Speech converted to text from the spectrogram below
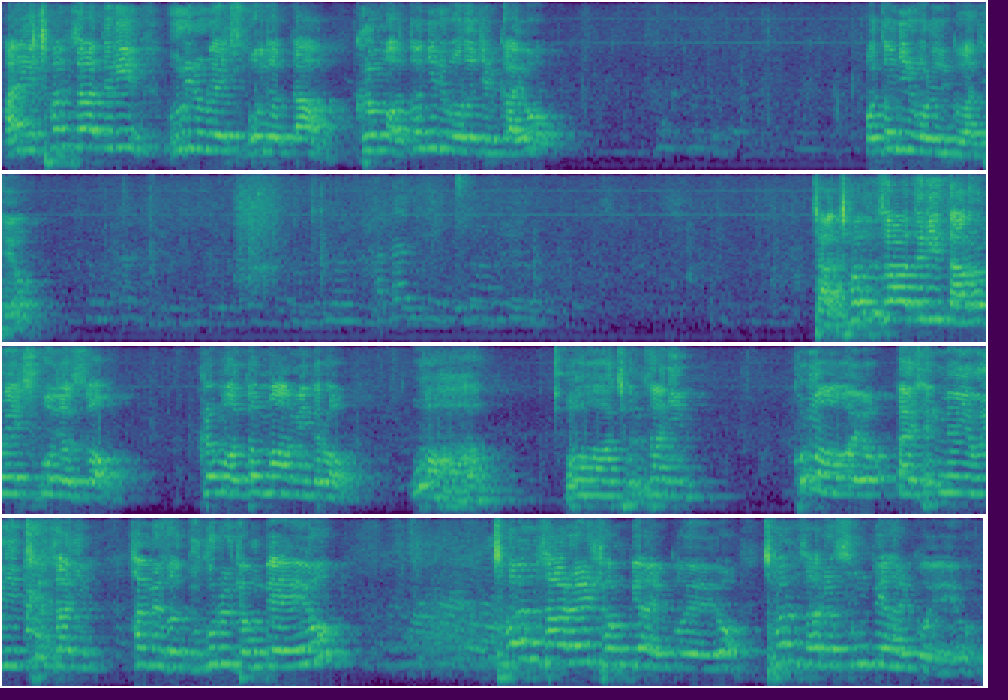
만약에 천사들이 우리를 왜 죽어줬다? 그러면 어떤 일이 벌어질까요? 어떤 일이 벌어질 것 같아요? 자, 천사들이 나를 왜 죽어줬어? 그러면 어떤 마음이 들어? 와, 와, 천사님, 고마워요. 나의 생명의 은인 천사님 하면서 누구를 경배해요? 천사를 경배할 거예요. 천사를 숭배할 거예요.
